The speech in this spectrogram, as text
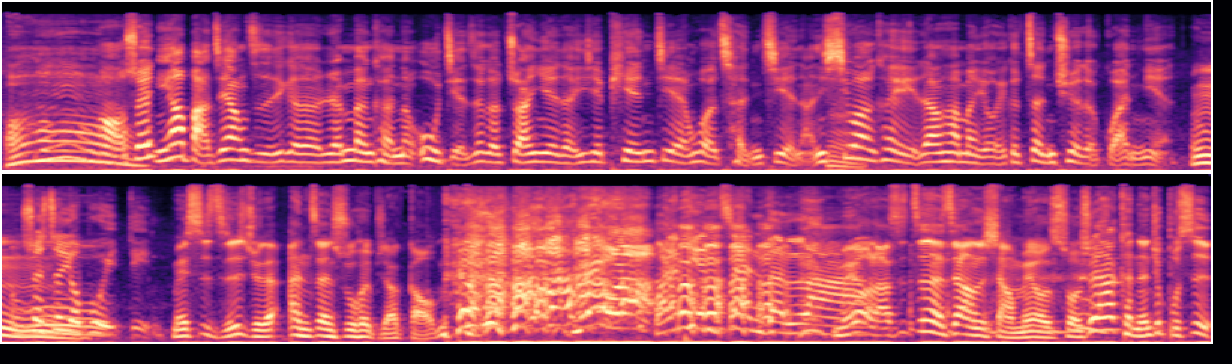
哦，所以你要把这样子一个人们可能误解这个专业的一些偏见或者成见啊，你希望可以让他们有一个正确的观念，嗯，所以这又不一定。没事，只是觉得按赞数会比较高，没有啦，我来骗赞的啦，没有啦，是真的这样子想没有错，所以他可能就不是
